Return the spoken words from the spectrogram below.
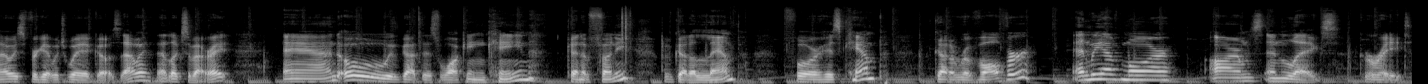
I always forget which way it goes. That way? That looks about right. And, oh, we've got this walking cane. Kind of funny. We've got a lamp for his camp. We've got a revolver. And we have more arms and legs. Great.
